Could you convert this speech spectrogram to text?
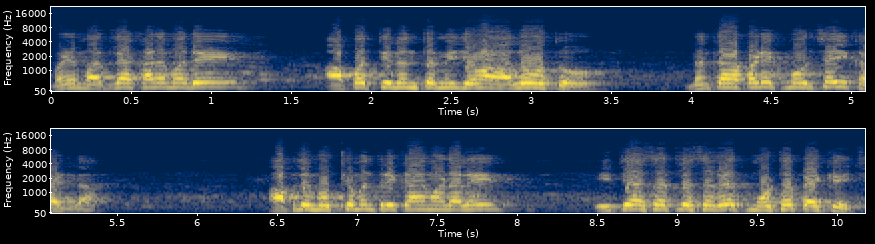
म्हणजे मधल्या काळामध्ये आपत्तीनंतर मी जेव्हा आलो होतो नंतर आपण एक मोर्चाही काढला. आपले मुख्यमंत्री काय म्हणाले? इतिहासातलं सगळ्यात मोठं पॅकेज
